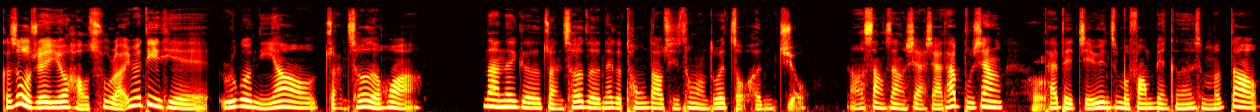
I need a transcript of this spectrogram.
可是我觉得也有好处啦，因为地铁如果你要转车的话，那那个转车的那个通道其实通常都会走很久，然后上上下下，它不像台北捷运这么方便，可能什么到。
